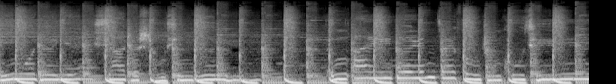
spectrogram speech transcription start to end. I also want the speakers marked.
Speaker 1: 寂寞的夜下着伤心的雨。等爱的人在风中哭泣。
